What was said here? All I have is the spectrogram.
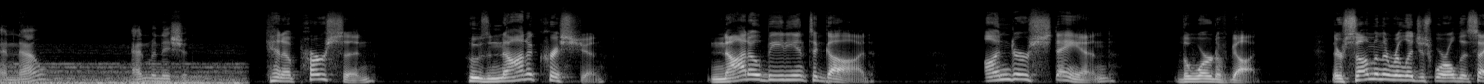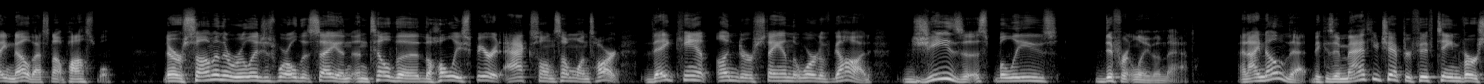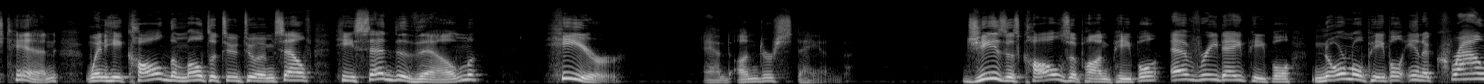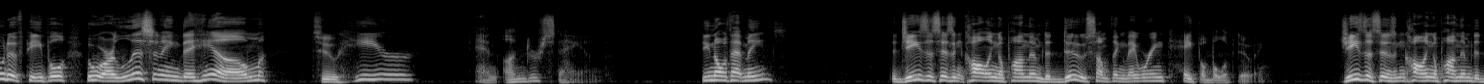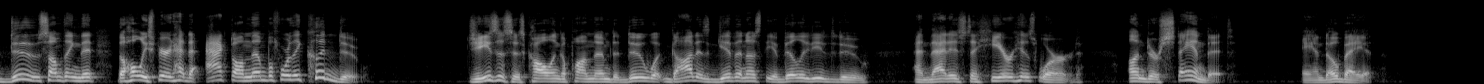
And now, admonition. Can a person who's not a Christian, not obedient to God, understand the Word of God? There's some in the religious world that say, no, that's not possible. There are some in the religious world that say until the, the Holy Spirit acts on someone's heart, they can't understand the Word of God. Jesus believes differently than that. And I know that because in Matthew chapter 15, verse 10, when he called the multitude to himself, he said to them, Hear and understand. Jesus calls upon people, everyday people, normal people, in a crowd of people who are listening to Him to hear and understand. Do you know what that means? That Jesus isn't calling upon them to do something they were incapable of doing. Jesus isn't calling upon them to do something that the Holy Spirit had to act on them before they could do. Jesus is calling upon them to do what God has given us the ability to do and that is to hear His word, understand it, and obey it.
